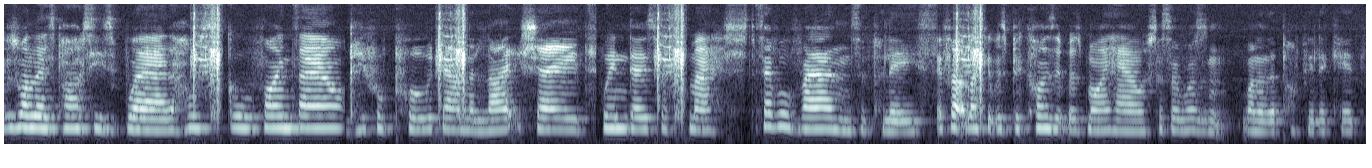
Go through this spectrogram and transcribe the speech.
It was one of those parties where the whole school finds out, people pulled down the light shades, windows were smashed, several vans of police. It felt like it was because it was my house, because I wasn't one of the popular kids.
